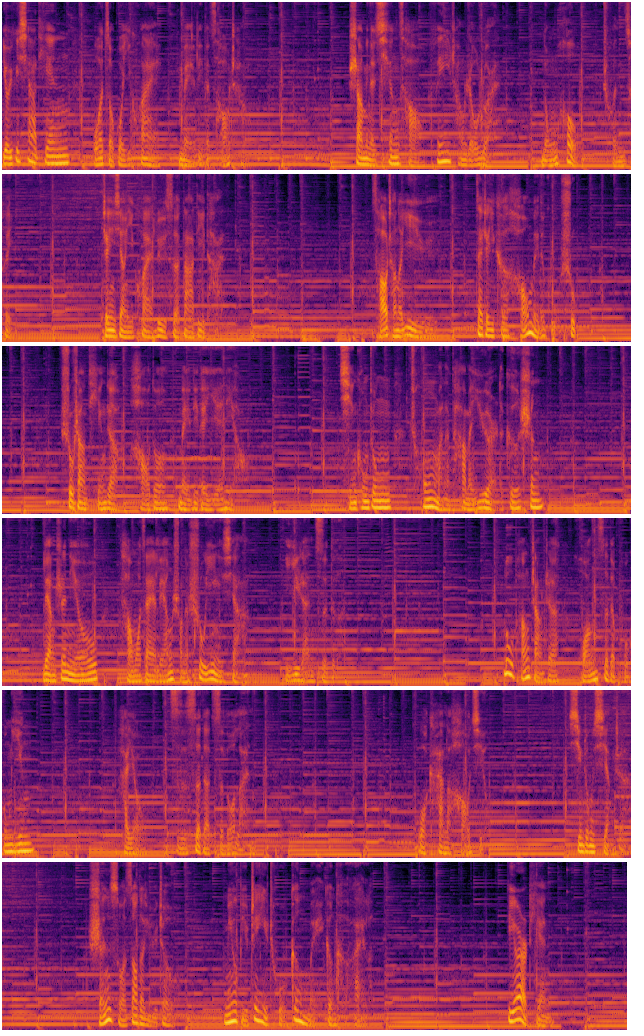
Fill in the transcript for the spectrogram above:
有一个夏天，我走过一块美丽的草场，上面的青草非常柔软、浓厚、纯粹，真像一块绿色大地毯。草场的一隅，在这一棵好美的古树，树上停着好多美丽的野鸟，晴空中充满了它们悦耳的歌声。两只牛。躺卧在凉爽的树荫下，怡然自得。路旁长着黄色的蒲公英，还有紫色的紫罗兰。我看了好久，心中想着：神所造的宇宙，没有比这一处更美、更可爱了。第二天，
